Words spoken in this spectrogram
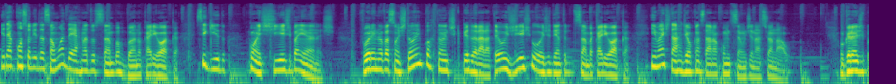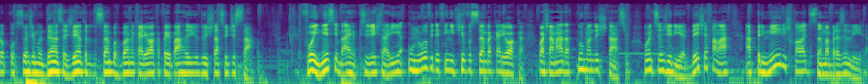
e da consolidação moderna do samba urbano carioca, seguido com as chias baianas. Foram inovações tão importantes que perduraram até os dias de hoje dentro do samba carioca, e mais tarde alcançaram a condição de nacional. O grande propulsor de mudanças dentro do samba urbano carioca foi o bairro do Estácio de Sá. Foi nesse bairro que se gestaria um novo e definitivo samba carioca, com a chamada Turma do Estácio, onde surgiria, deixa falar, a primeira escola de samba brasileira.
